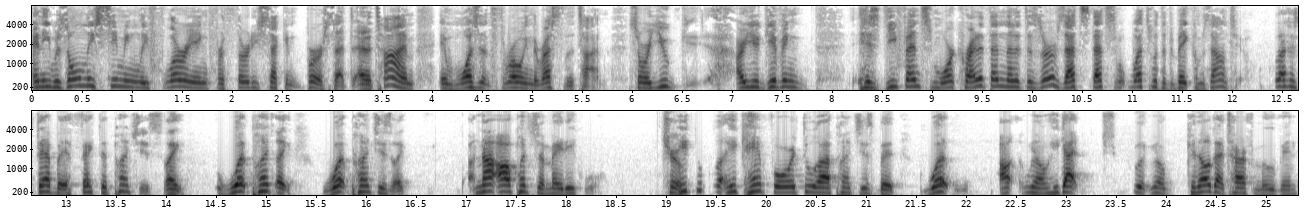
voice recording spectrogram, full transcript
and he was only seemingly flurrying for 30 second bursts at, at a time and wasn't throwing the rest of the time. So are you, are you giving his defense more credit then than it deserves? That's, that's, that's what the debate comes down to. Well, not just that, but effective punches. Like, what punch, like, what punches, like, not all punches are made equal. True. He, he came forward, threw a lot of punches, but what, uh, you know, he got you know, Canelo got tired from moving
